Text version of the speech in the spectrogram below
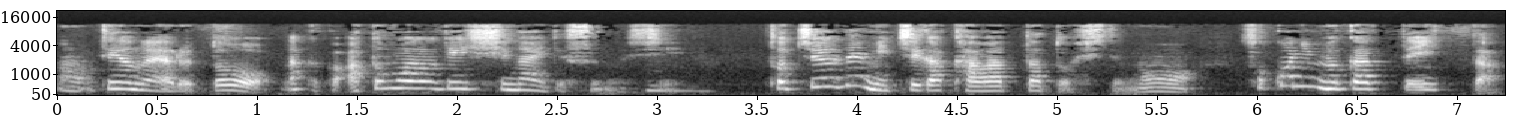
うん、っていうのをやると、なんかこう後戻りしないで済むし、途中で道が変わったとしても、そこに向かっていった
